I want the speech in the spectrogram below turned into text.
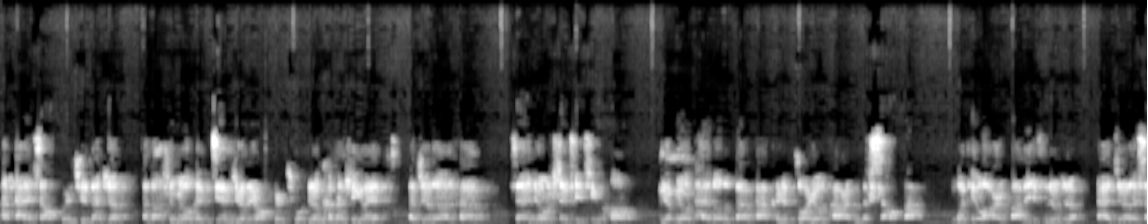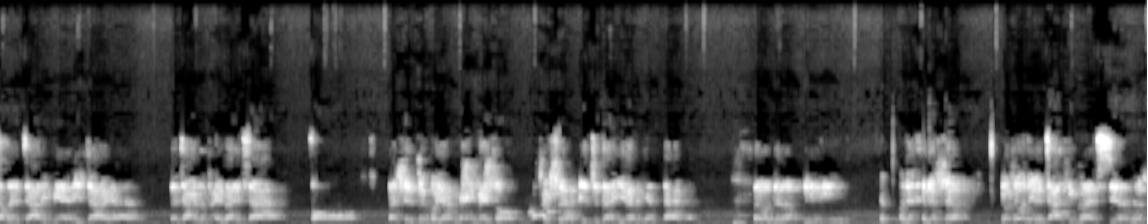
他还想回去，但是他当时没有很坚决的要回去。我觉得可能是因为他觉得他现在这种身体情况也没有太多的办法可以左右他儿子的想法。我听老人话的意思就是，还是觉得想在家里面一家人，在家人的陪伴下走，但是最后也没没走，就是一直在医院里面待着。嗯，所以我觉得，嗯，我觉得就是有时候这个家庭关系就是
